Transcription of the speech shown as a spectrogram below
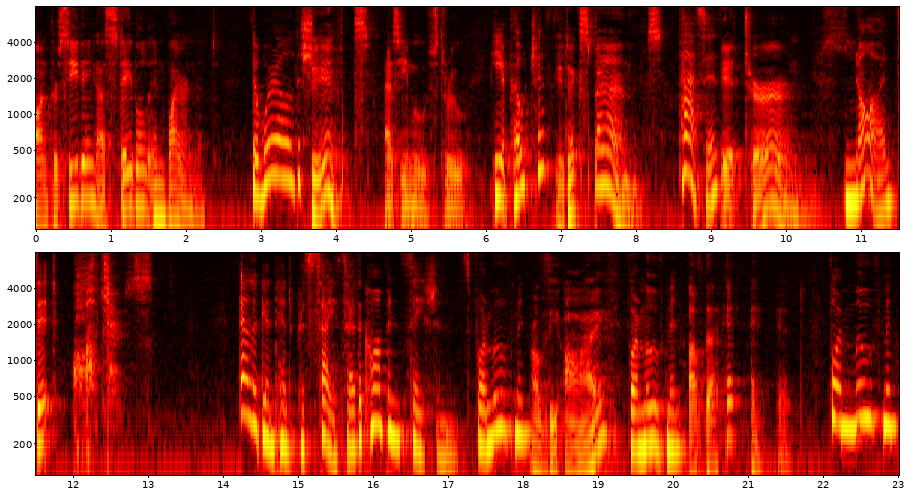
on perceiving a stable environment The world shifts, as he moves through. he approaches, it expands, passes, It turns. nods, it alters. Elegant and precise are the compensations for movement, of the eye, for movement, Of the head, for movement.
